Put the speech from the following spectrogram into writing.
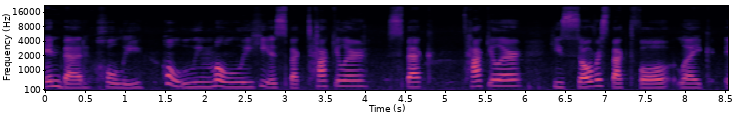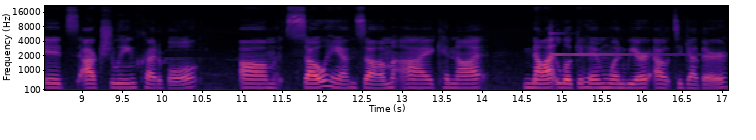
in bed holy holy moly he is spectacular spectacular he's so respectful like it's actually incredible um, so handsome. I cannot not look at him when we are out together.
